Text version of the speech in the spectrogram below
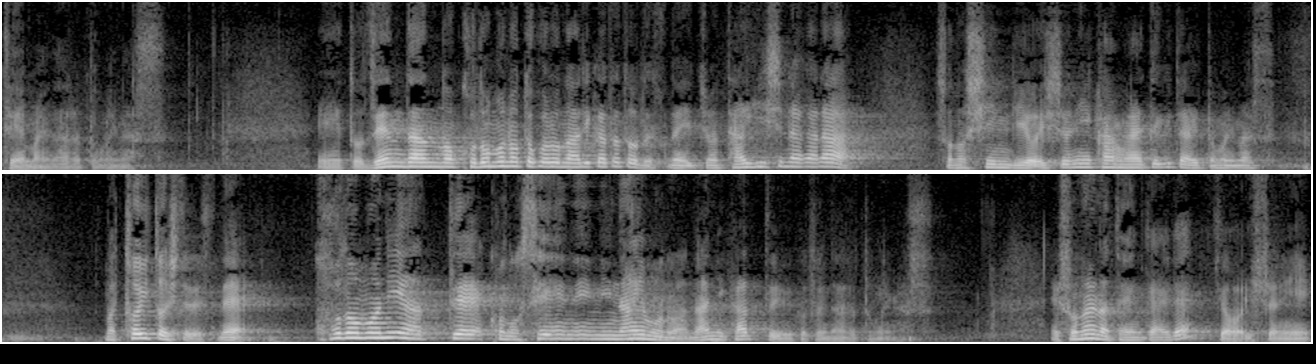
テーマになると思います。えーと、前段の子供のところの在り方とですね一応対比しながらその真理を一緒に考えていきたいと思います、まあ、問いとしてですね子供にあってこの青年にないものは何かということになると思います。そのような展開で今日一緒に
